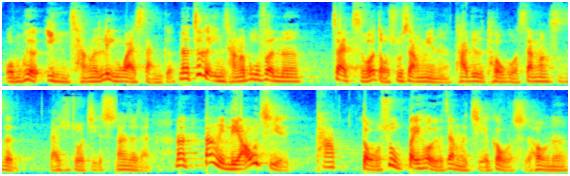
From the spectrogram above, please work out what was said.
我们会有隐藏的另外三个。那这个隐藏的部分呢，在紫微斗数上面呢，它就是透过三方四正来去做解释。三方四正，那当你了解它斗数背后有这样的结构的时候呢，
